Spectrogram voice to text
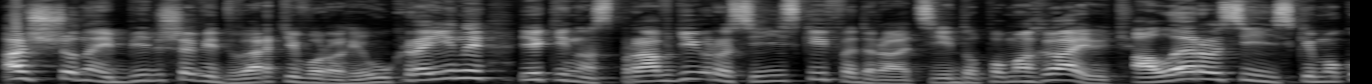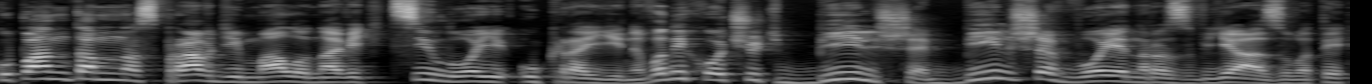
а що найбільше відверті вороги України, які насправді Російській Федерації допомагають. Але російським окупантам насправді мало навіть цілої України. Вони хочуть більше, більше воєн розв'язувати.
